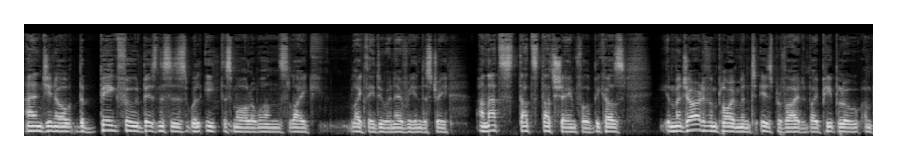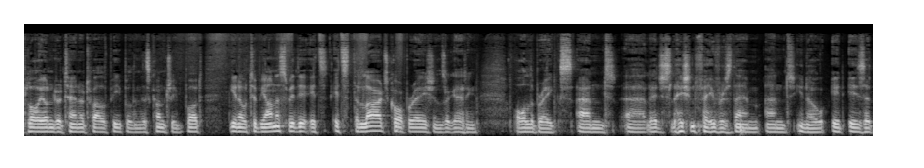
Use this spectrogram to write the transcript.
And you know the big food businesses will eat the smaller ones, like like they do in every industry, and that's that's that's shameful because the majority of employment is provided by people who employ under 10 or 12 people in this country but you know to be honest with you it's it's the large corporations are getting all the breaks and uh, legislation favors them and you know it is a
